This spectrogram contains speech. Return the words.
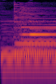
Música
